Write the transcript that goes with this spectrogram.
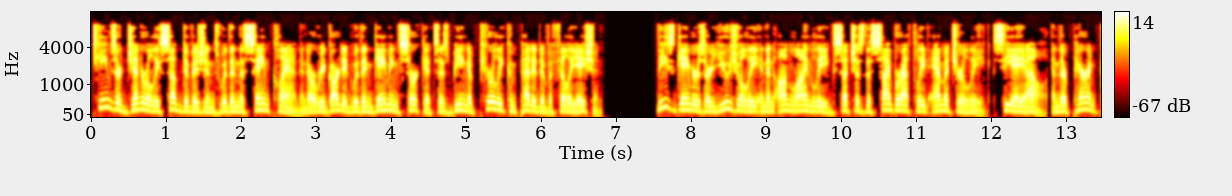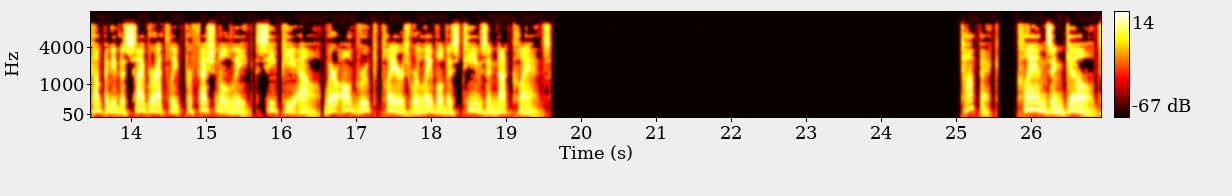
Teams are generally subdivisions within the same clan and are regarded within gaming circuits as being a purely competitive affiliation. These gamers are usually in an online league such as the Cyberathlete Amateur League and their parent company the Cyberathlete Professional League where all grouped players were labeled as teams and not clans. Clans and guilds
